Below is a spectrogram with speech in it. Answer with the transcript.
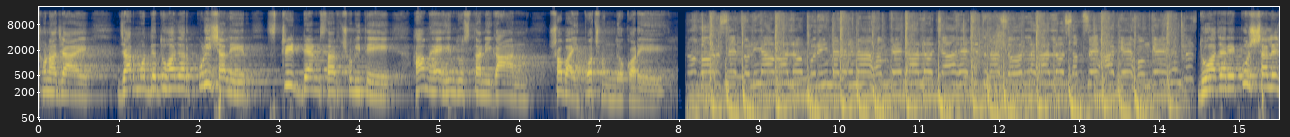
শোনা যায় যার মধ্যে দু হাজার কুড়ি সালের স্ট্রিট ড্যান্সার ছবিতে হাম হ্যা হিন্দুস্তানি গান সবাই পছন্দ করে। हिंदुस्तान দু সালের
